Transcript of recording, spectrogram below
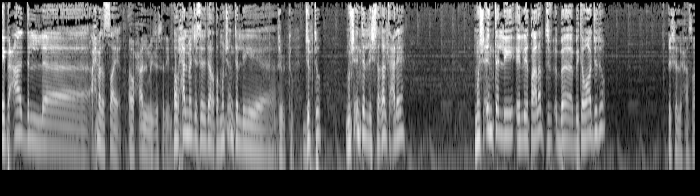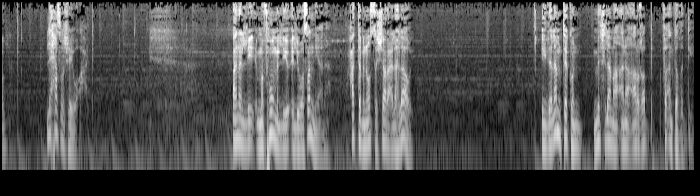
إبعاد ال- أحمد الصايغ. أو حل مجلس الإدارة. أو حل مجلس الإدارة. طب مش أنت اللي جبته. جبته؟ مش أنت اللي اشتغلت عليه؟ مش أنت اللي اللي طالبت بتواجده؟ إيش اللي حصل؟ اللي حصل شيء واحد. أنا اللي مفهوم اللي اللي وصلني أنا حتى من وسط الشارع الأهلاوي. إذا لم تكن مثل ما أنا أرغب فأنت ضدي.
